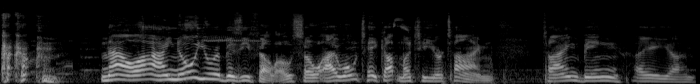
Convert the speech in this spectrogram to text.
now, I know you're a busy fellow, so I won't take up much of your time. Time being a. Um,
